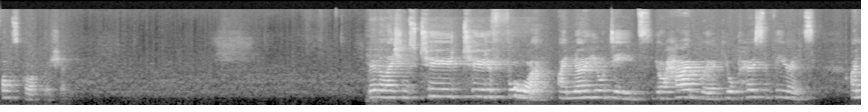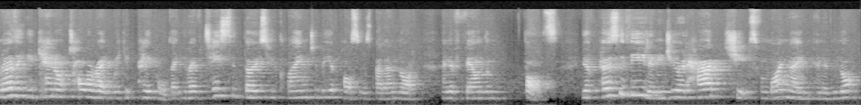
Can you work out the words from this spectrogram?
false god worship. Revelations 2 2 to 4. I know your deeds, your hard work, your perseverance. I know that you cannot tolerate wicked people, that you have tested those who claim to be apostles but are not, and have found them false. You have persevered and endured hardships for my name and have not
